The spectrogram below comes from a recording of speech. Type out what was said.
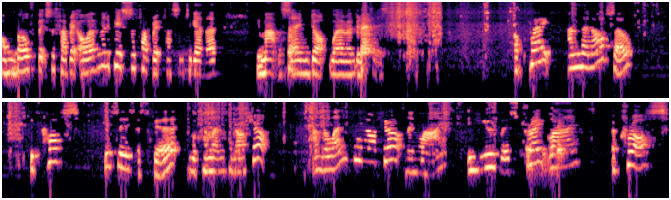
on both bits of fabric, or however many pieces of fabric fastened together, you mark the same dot wherever it is. Okay, and then also because this is a skirt, we can lengthen our shortening. And the lengthening our shortening line is usually a straight line across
